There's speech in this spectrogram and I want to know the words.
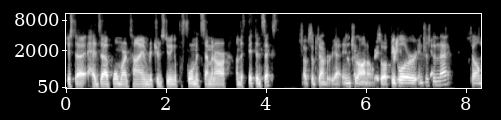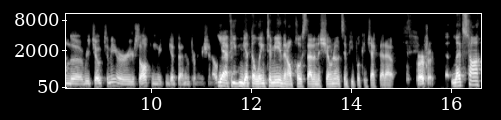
just a heads up one more time Richard's doing a performance seminar on the 5th and 6th. of september yeah in Okay, toronto great, so if people are interested in that tell them to reach out to me or yourself and we can get that information out Yeah, if you can get the link to me, then I'll post that in the show notes and people can check that out. perfect let's talk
